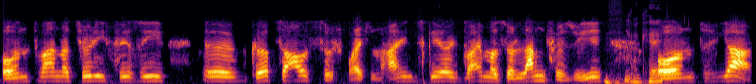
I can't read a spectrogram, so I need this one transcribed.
und war natürlich für sie äh, kürzer auszusprechen. Heinz-Georg war immer so lang für sie. Okay. Und ja,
